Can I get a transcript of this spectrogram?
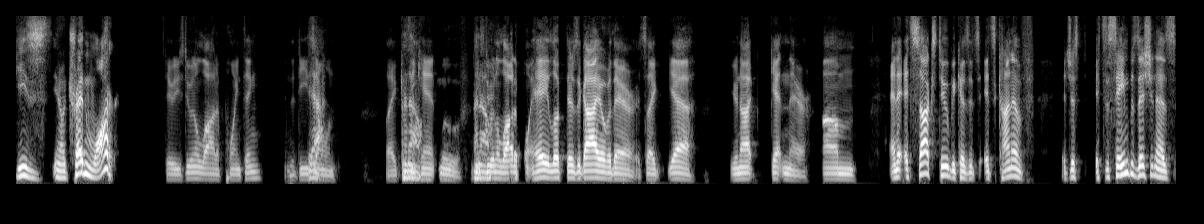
he's you know treading water. Dude, he's doing a lot of pointing in the D Yeah. zone. Like, because he can't move. He's doing a lot of point. Hey, look, there's a guy over there. It's like, yeah, you're not getting there. Um, and it, it sucks too because it's it's kind of it's just it's the same position as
